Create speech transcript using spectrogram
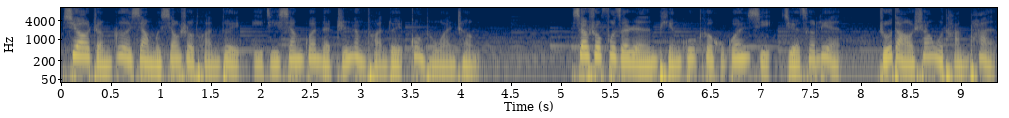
需要整个项目销售团队以及相关的职能团队共同完成。销售负责人评估客户关系决策链，主导商务谈判，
